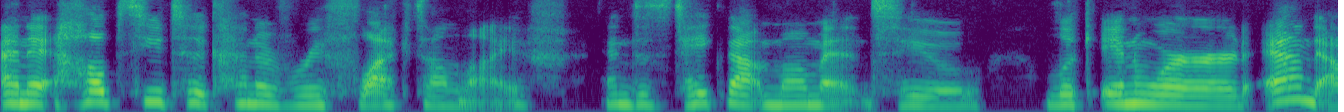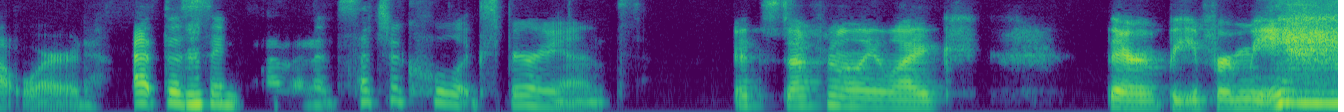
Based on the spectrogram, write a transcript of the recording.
and it helps you to kind of reflect on life and just take that moment to look inward and outward at the same mm-hmm. time. And it's such a cool experience. It's definitely like therapy for me.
